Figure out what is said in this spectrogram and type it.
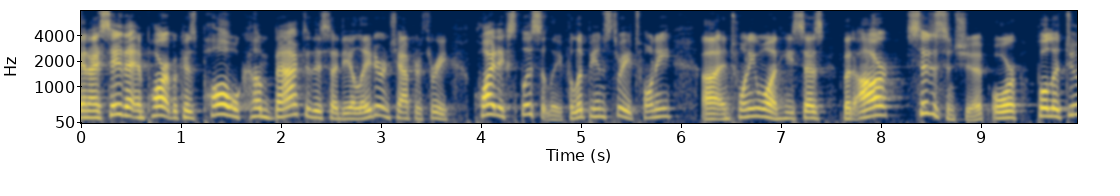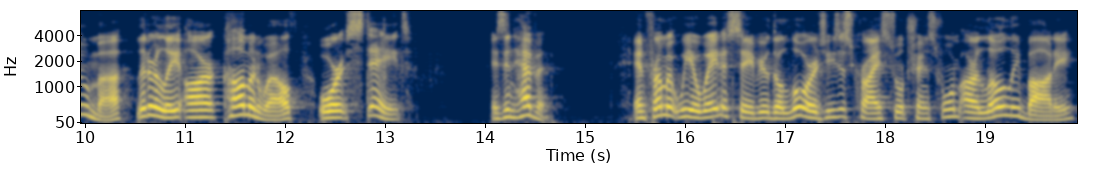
And I say that in part because Paul will come back to this idea later in chapter 3 quite explicitly. Philippians 3 20 uh, and 21, he says, But our citizenship, or politeuma, literally our commonwealth or state, is in heaven. And from it we await a Savior, the Lord Jesus Christ, who will transform our lowly body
